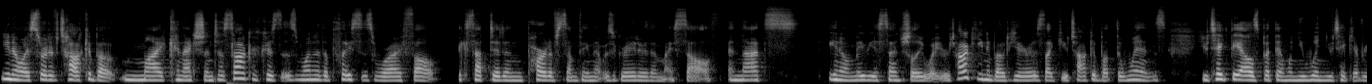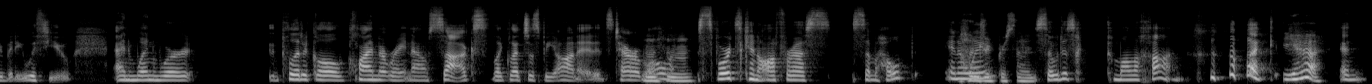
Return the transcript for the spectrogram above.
You know, I sort of talk about my connection to soccer because it's one of the places where I felt accepted and part of something that was greater than myself. And that's you know, maybe essentially what you're talking about here is like you talk about the wins. You take the L's, but then when you win, you take everybody with you. And when we're political climate right now sucks, like let's just be on it. It's terrible. Mm-hmm. Sports can offer us some hope in a 100%. way. So does Kamala Khan. like yeah. And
